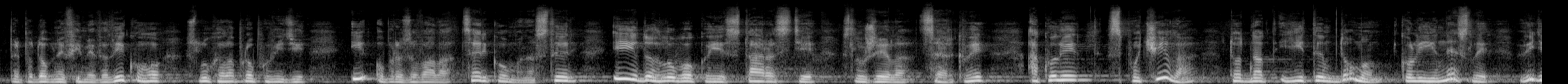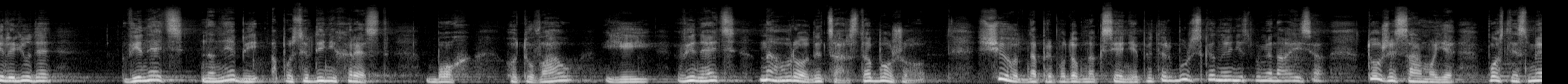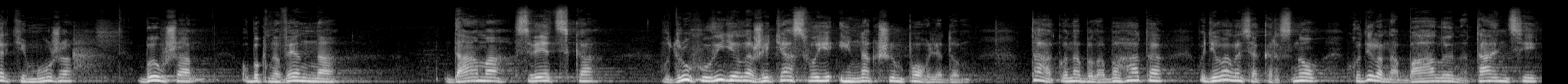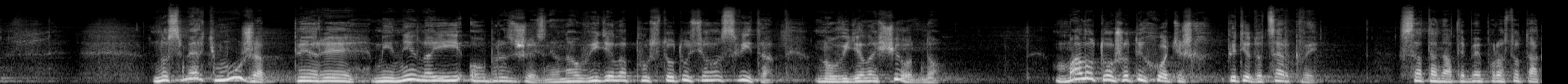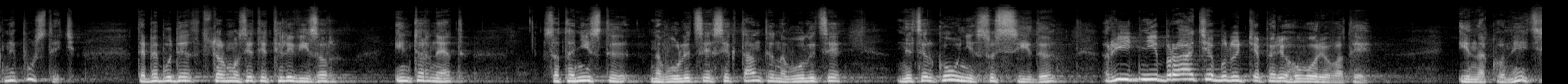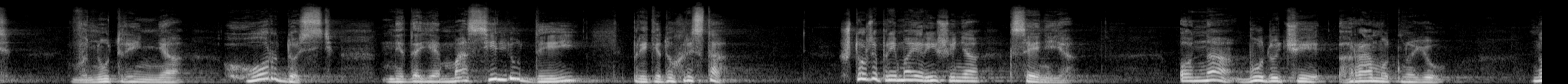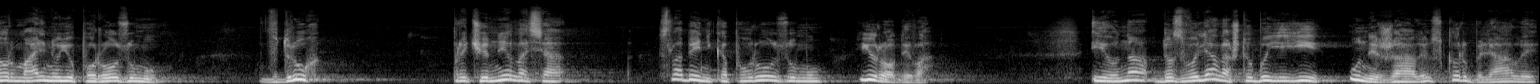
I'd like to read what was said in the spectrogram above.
преподобної Фіми Великого, слухала проповіді і образувала церкву, монастир, і до глибокої старості служила церкви. А коли спочила, то над її тим домом, коли її несли, виділи люди вінець на небі, а посередині хрест. Бог готував їй вінець нагороди Царства Божого. Ще одна преподобна Ксенія Петербурзька нині споминається. То же самое, після смерті мужа, бивша обикновенна дама світська, вдруг увиділа життя своє інакшим поглядом. Так, вона була багата, одягалася красно, ходила на бали, на танці. Но смерть мужа перемінила її образ життя. Вона увиділа пустоту цього світа, але увиділа ще одно. Мало того, що ти хочеш піти до церкви, сатана тебе просто так не пустить. Тебе буде тормозити телевізор, інтернет, сатаністи на вулиці, сектанти на вулиці, нецерковні сусіди, рідні браття будуть тебе переговорювати. І наконець внутрішня гордость не дає масі людей прийти до Христа. Що же приймає рішення Ксенія? Вона, будучи грамотною, нормальною по розуму, вдруг причинилася слабенька по розуму юродива. І вона дозволяла, щоб її унижали, скорбляли.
